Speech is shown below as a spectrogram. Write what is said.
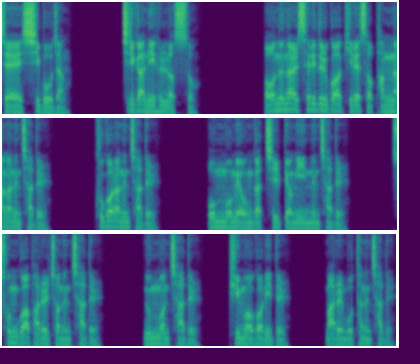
제 15장 시간이 흘렀소. 어느 날 세리들과 길에서 방랑하는 자들, 구걸하는 자들, 온몸에 온갖 질병이 있는 자들, 손과 발을 저는 자들, 눈먼 자들, 귀머거리들, 말을 못하는 자들.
